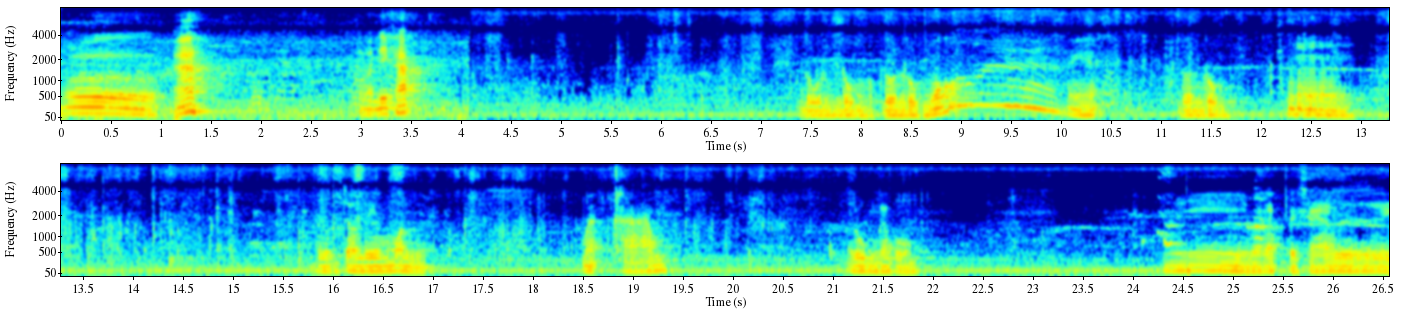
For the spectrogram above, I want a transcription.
โอ้อะสวัสดีครับ โดนรุมครับโดนรุมโอ้ยนี่ฮะโดนรุมโดนเจ้าเลมอนมะขาม รุมครับผม นี่มารับแต่เช้าเลย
